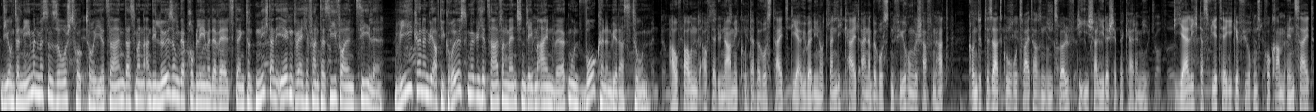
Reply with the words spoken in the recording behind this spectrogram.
Die Unternehmen müssen so strukturiert sein, dass man an die Lösung der Probleme der Welt denkt und nicht an irgendwelche fantasievollen Ziele. Wie können wir auf die größtmögliche Zahl von Menschenleben einwirken und wo können wir das tun? Aufbauend auf der Dynamik und der Bewusstheit, die er über die Notwendigkeit einer bewussten Führung geschaffen hat, gründete Sadhguru 2012 die Isha Leadership Academy, die jährlich das viertägige Führungsprogramm Insight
